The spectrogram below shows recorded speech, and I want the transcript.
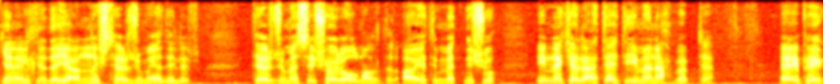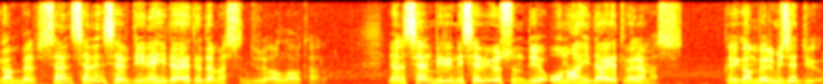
Genellikle de yanlış tercüme edilir. Tercümesi şöyle olmalıdır. Ayetin metni şu. İnneke la tehdi men ahbebte. Ey peygamber sen senin sevdiğine hidayet edemezsin diyor Allahu Teala. Yani sen birini seviyorsun diye ona hidayet veremezsin. Peygamberimize diyor.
